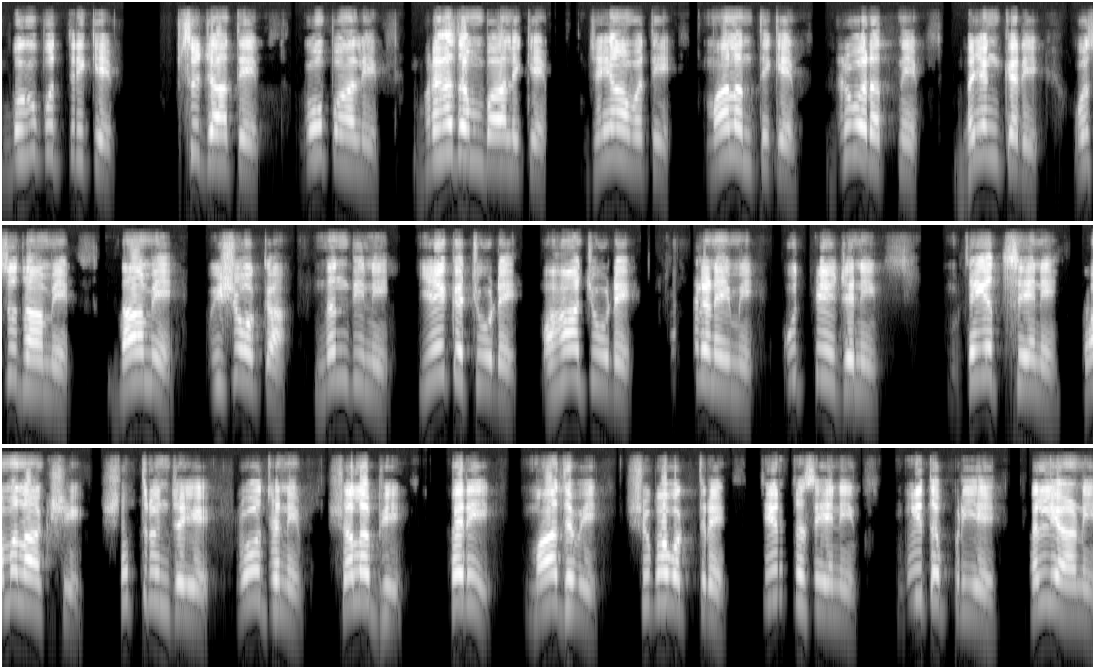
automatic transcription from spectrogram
ಬಹುಪುತ್ರಿಕೆ, ಸುಜಾತೆ, ಗೋಪಾಲಿ, ಬೃಹದಂಬಾಲಿಕೆ ಜಯಾವತಿ ಮಾಲಂತಿಕೆ ಧ್ರುವರತ್ನೆ ಭಯಂಕರಿ ವಸುಧಾಮೆ ದಾಮೆ ವಿಶೋಕ ನಂದಿನಿ ಏಕಚೂಡೆ ಮಹಾಚೂಡೆ ಚಕ್ರನೇಮಿ ಉತ್ತೇಜನಿ ಜಯತ್ಸೇನೆ ಕಮಲಾಕ್ಷಿ ಶತ್ರುಂಜಯೆ ರೋಧನೆ ಶಲಭಿ ಕರಿ ಮಾಧವಿ ಶುಭವಕ್ತ್ರೆ ತೀರ್ಥಸೇನಿ ಗೀತಪ್ರಿಯೆ ಕಲ್ಯಾಣಿ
